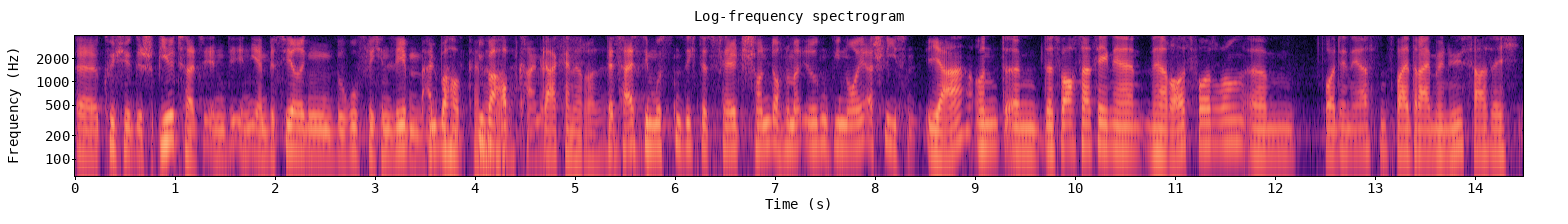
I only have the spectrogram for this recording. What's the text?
äh, Küche gespielt hat in, in Ihrem bisherigen beruflichen Leben. Hat überhaupt keine Überhaupt Rolle. keine. Gar keine Rolle. Das heißt, Sie mussten sich das Feld schon doch nochmal irgendwie neu erschließen. Ja, und ähm, das war auch tatsächlich eine, eine Herausforderung. Ähm, vor den ersten zwei, drei Menüs saß ich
